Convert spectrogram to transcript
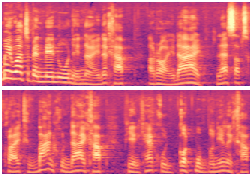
ไม่ว่าจะเป็นเมนูไหนๆนะครับ อร่อยได้และ Subscribe ถึงบ้านคุณได้ครับ เพียงแค่คุณกดปุ่มตรงนี้เลยครับ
